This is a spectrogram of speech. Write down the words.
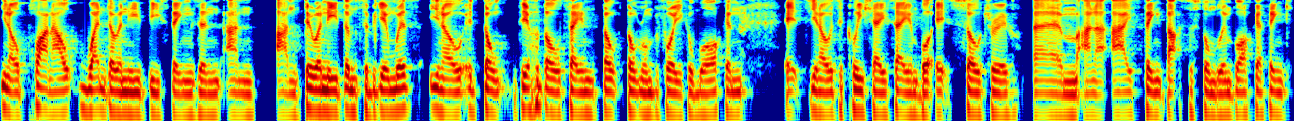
you know plan out when do I need these things and and and do I need them to begin with? You know, it don't the old saying don't don't run before you can walk, and it's you know it's a cliche saying, but it's so true. Um, and I, I think that's a stumbling block. I think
